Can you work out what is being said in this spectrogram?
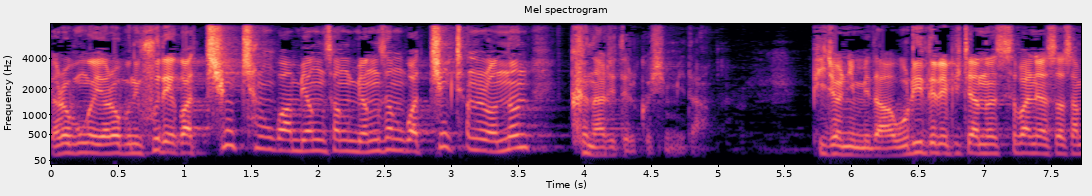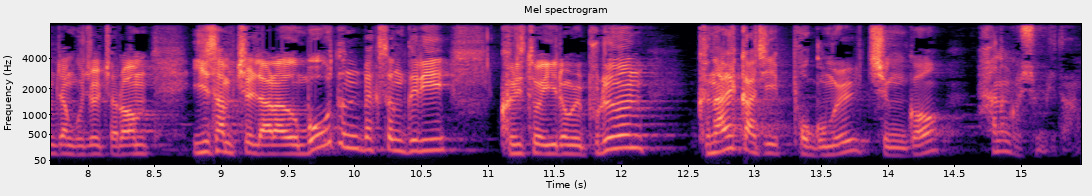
여러분과 여러분의 후대가 칭찬과 명성, 명성과 칭찬을 얻는 그날이 될 것입니다. 비전입니다. 우리들의 비전은 스바냐서 3장 9절처럼 237 나라의 모든 백성들이 그리스도의 이름을 부르는 그날까지 복음을 증거하는 것입니다.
